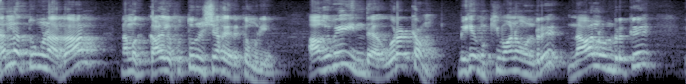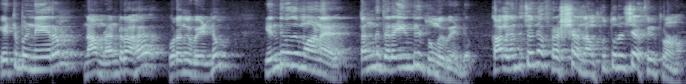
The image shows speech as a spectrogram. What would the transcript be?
நல்லா தூங்கினா தான் நமக்கு காலையில் புத்துணர்ச்சியாக இருக்க முடியும். ஆகவே இந்த உறக்கம் மிக முக்கியமான ஒன்று. நாள் ஒன்றுக்கு எட்டு மணி நேரம் நாம் நன்றாக உறங்க வேண்டும். எந்த விதமான தங்கு தரையின்றி தூங்க வேண்டும். காலை எழுந்திரிச்சோன்னா ஃப்ரெஷ்ஷாக நம்ம புத்துணர்ச்சியாக ஃபீல் பண்ணணும்.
